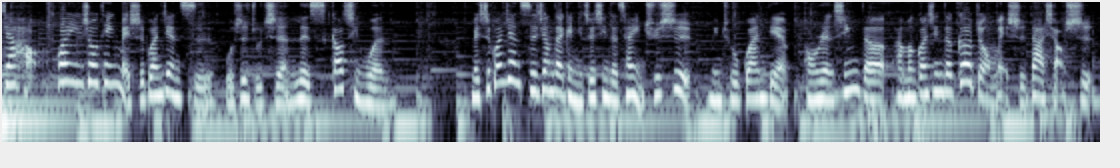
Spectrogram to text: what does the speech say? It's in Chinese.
大家好，欢迎收听美食关键词，我是主持人 Liz 高晴雯。美食关键词将带给你最新的餐饮趋势、名厨观点、烹饪心得，他们关心的各种美食大小事。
